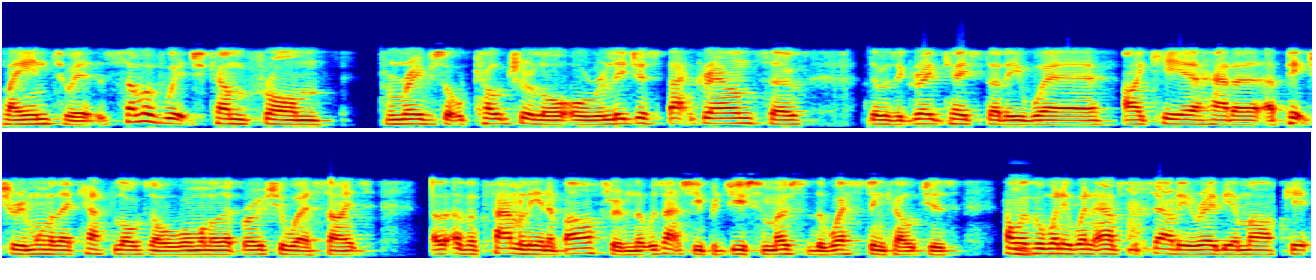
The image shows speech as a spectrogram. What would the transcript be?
play into it, some of which come from from very sort of cultural or, or religious background. So there was a great case study where IKEA had a, a picture in one of their catalogs or on one of their brochureware sites of a family in a bathroom that was actually produced for most of the Western cultures. However, when it went out to the Saudi Arabia market,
